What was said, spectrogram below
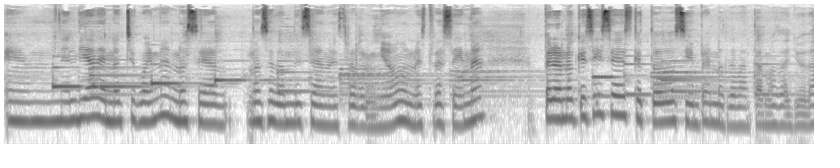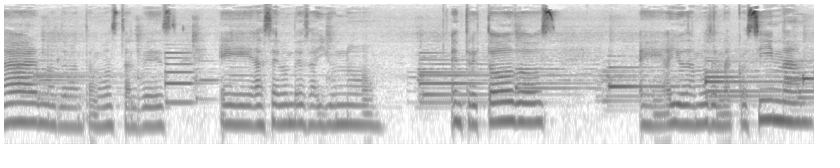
En el día de Nochebuena no sé, no sé dónde sea nuestra reunión o nuestra cena, pero lo que sí sé es que todos siempre nos levantamos a ayudar, nos levantamos tal vez eh, a hacer un desayuno entre todos, eh, ayudamos en la cocina,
